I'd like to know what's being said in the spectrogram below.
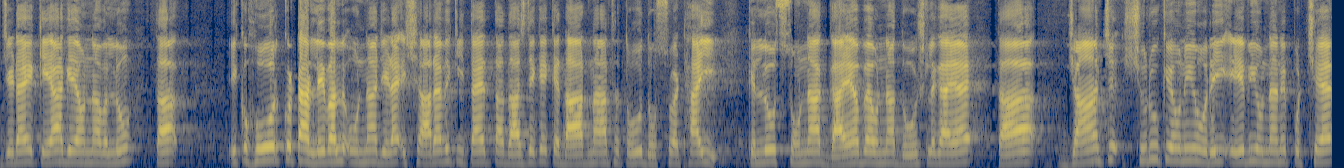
ਜਿਹੜਾ ਇਹ ਕਿਹਾ ਗਿਆ ਉਹਨਾਂ ਵੱਲੋਂ, ਤਾਂ ਇੱਕ ਹੋਰ ਘੁਟਾਲੇ ਵੱਲ ਉਹਨਾਂ ਜਿਹੜਾ ਇਸ਼ਾਰਾ ਵੀ ਕੀਤਾ ਹੈ, ਤਾਂ ਦੱਸ ਦੇ ਕਿ ਕੇਦਾਰਨਾਥ ਤੋਂ 228 ਕਿਲੋ ਸੋਨਾ ਗਾਇਬ ਹੈ, ਉਹਨਾਂ ਦੋਸ਼ ਲਗਾਇਆ ਹੈ। ਤਾਂ ਜਾਂਚ ਸ਼ੁਰੂ ਕਿਉਂ ਨਹੀਂ ਹੋ ਰਹੀ? ਇਹ ਵੀ ਉਹਨਾਂ ਨੇ ਪੁੱਛਿਆ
